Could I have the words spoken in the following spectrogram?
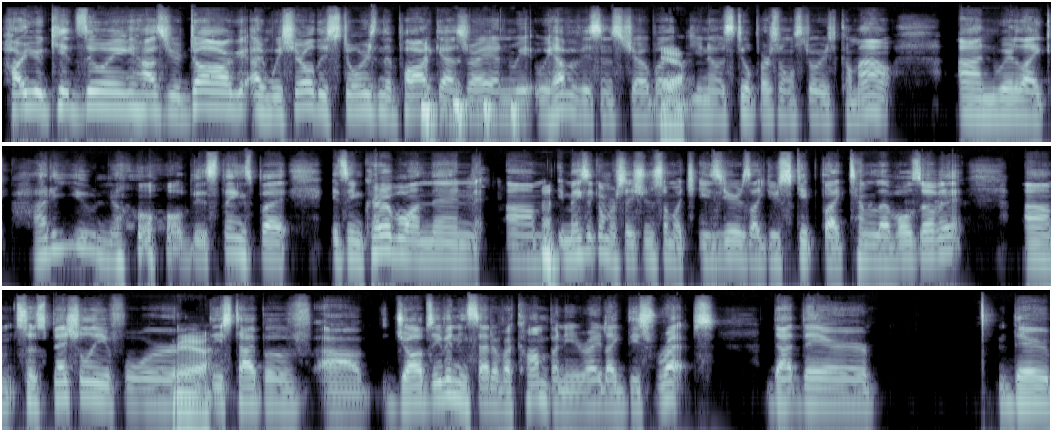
how are your kids doing? How's your dog?" And we share all these stories in the podcast, right? And we, we have a business show, but yeah. you know, still personal stories come out and we're like how do you know all these things but it's incredible and then um, it makes the conversation so much easier it's like you skip like 10 levels of it um, so especially for yeah. these type of uh, jobs even inside of a company right like these reps that they're they're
